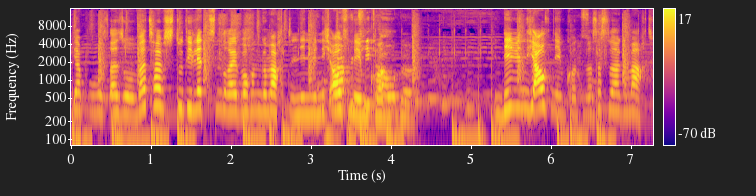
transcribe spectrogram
Ja, Prost. Also, was hast du die letzten drei Wochen gemacht, in denen wir nicht aufnehmen konnten? In denen wir nicht aufnehmen konnten. Was hast du da gemacht?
